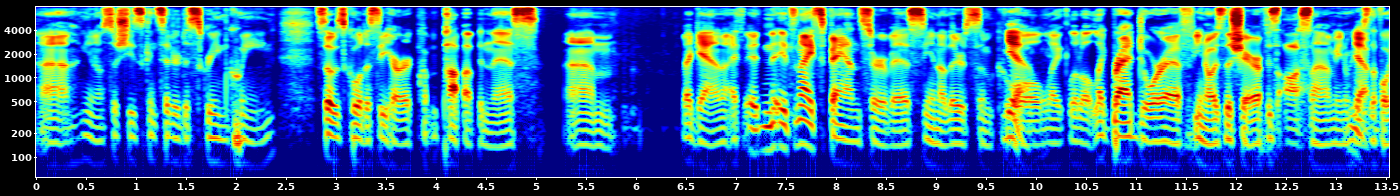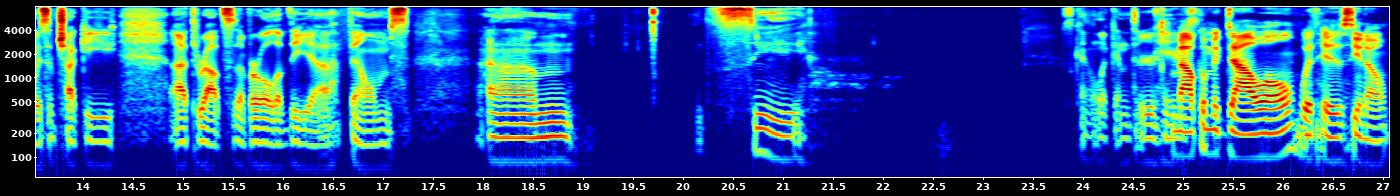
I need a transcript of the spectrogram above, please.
Uh, you know, so she's considered a scream queen. So it was cool to see her pop up in this. Um, again, I, it, it's nice fan service. You know, there's some cool Yeah. like little like Brad Dourif. You know, as the sheriff is awesome. You know, he Yeah. was the voice of Chucky uh, throughout several of the uh, films. Um, let's see. Just kind of looking through here. Malcolm McDowell with his you know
